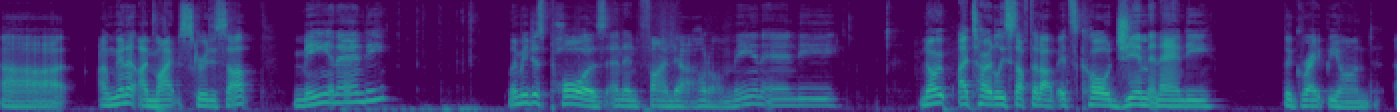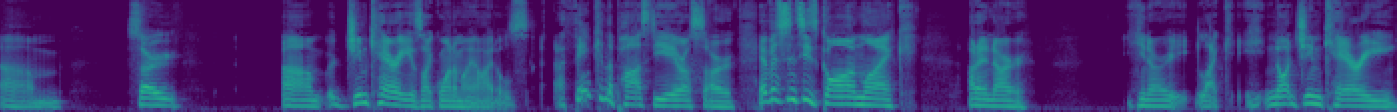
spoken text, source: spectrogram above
Uh, I'm gonna I might screw this up. Me and Andy. Let me just pause and then find out. Hold on. Me and Andy. Nope, I totally stuffed it up. It's called Jim and Andy, The Great Beyond. Um, so um, Jim Carrey is like one of my idols. I think in the past year or so, ever since he's gone, like I don't know, you know, like not Jim Carrey.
